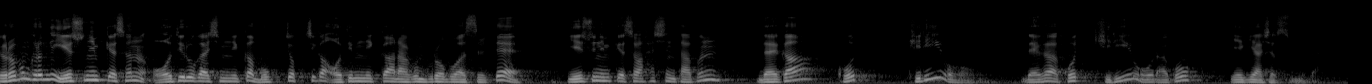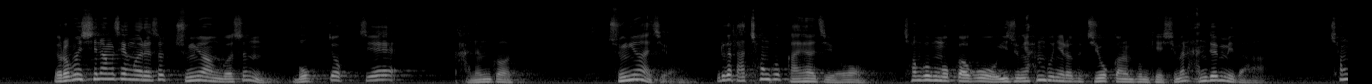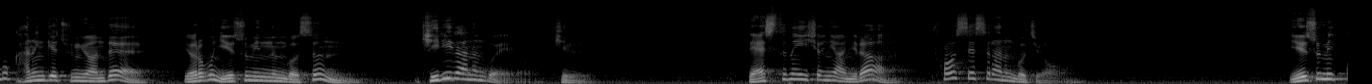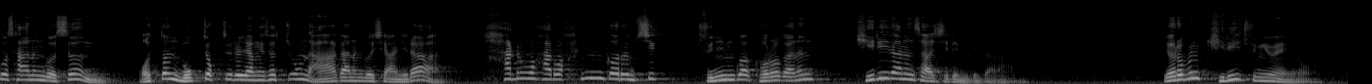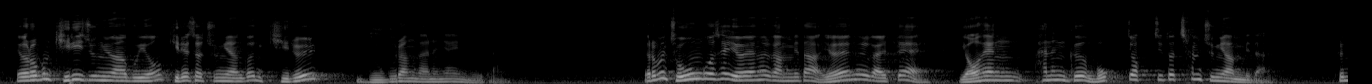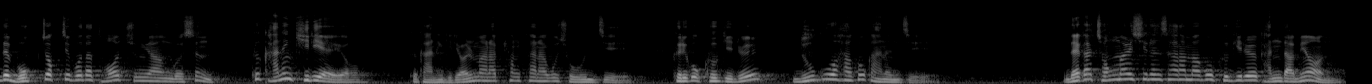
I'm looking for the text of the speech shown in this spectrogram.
여러분 그런데 예수님께서는 어디로 가십니까? 목적지가 어딥니까? 라고 물어보았을 때 예수님께서 하신 답은 내가 곧 길이요. 내가 곧 길이요. 라고 얘기하셨습니다. 여러분 신앙생활에서 중요한 것은 목적지에 가는 것 중요하지요. 우리가 다 천국 가야지요. 천국 못 가고 이 중에 한 분이라도 지옥 가는 분 계시면 안 됩니다. 천국 가는 게 중요한데 여러분 예수 믿는 것은 길이라는 거예요. 길. 데스티네이션이 아니라 프로세스라는 거죠. 예수 믿고 사는 것은 어떤 목적지를 향해서 쭉 나아가는 것이 아니라 하루하루 한 걸음씩 주님과 걸어가는 길이라는 사실입니다. 여러분 길이 중요해요. 여러분 길이 중요하고요. 길에서 중요한 건 길을 누구랑 가느냐입니다. 여러분 좋은 곳에 여행을 갑니다. 여행을 갈 때 여행하는 그 목적지도 참 중요합니다. 그런데 목적지보다 더 중요한 것은 그 가는 길이에요. 그 가는 길이 얼마나 평탄하고 좋은지, 그리고 그 길을 누구하고 가는지. 내가 정말 싫은 사람하고 그 길을 간다면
